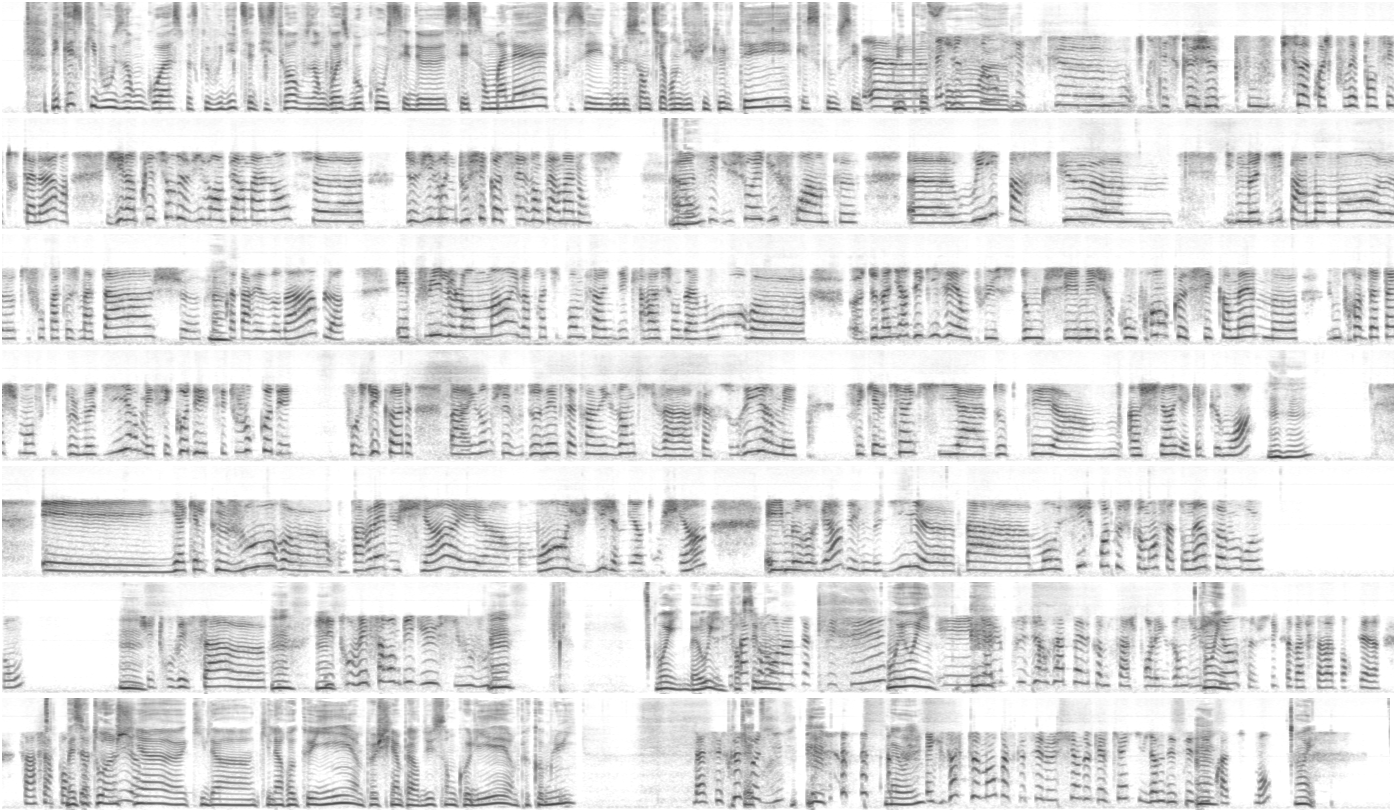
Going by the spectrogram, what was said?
Mais qu'est-ce qui vous angoisse? Parce que vous dites cette histoire vous angoisse beaucoup. C'est de, c'est son mal-être, c'est de le sentir en difficulté? Qu'est-ce que c'est Euh, plus ben, profond euh, c'est ce que c'est ce que je pou- ce à quoi je pouvais penser tout à l'heure. J'ai l'impression de vivre en permanence, euh, de vivre une douche écossaise en permanence. Ah bon? c'est du chaud et du froid un peu. Oui, parce que il me dit par moment euh, qu'il faut pas que je m'attache, euh, que ça Mm. serait pas raisonnable. Et puis le lendemain, il va pratiquement me faire une déclaration d'amour euh, euh, de manière déguisée en plus. Donc c'est, mais je comprends que c'est quand même euh, une preuve d'attachement ce qu'il peut me dire, mais c'est codé, c'est toujours codé. Faut que je décode. Par exemple, je vais vous donner peut-être un exemple qui va faire sourire, mais c'est quelqu'un qui a adopté un, un chien il y a quelques mois. Mhm. Et il y a quelques jours, euh, on parlait du chien et à un moment, je lui dis j'aime bien ton chien. Et il me regarde et il me dit euh, bah moi aussi, je crois que je commence à tomber un peu amoureux. Bon, Mm. j'ai trouvé ça, euh, Mm. Mm. j'ai trouvé ça ambigu, si vous voulez. Oui, bah je oui, sais pas forcément. comment l'interpréter. Oui, oui. Et il y a eu plusieurs appels comme ça. Je prends l'exemple du Oui. chien. Ça, je sais que ça va, ça va porter, à- ça va faire porter. Mais surtout un sourire. chien euh, qu'il a, qu'il a recueilli, un peu chien perdu sans collier, un peu comme lui. Bah, c'est ce que je me dis. Mais oui, Exactement parce que c'est le chien de quelqu'un qui vient de décéder Mm. pratiquement,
